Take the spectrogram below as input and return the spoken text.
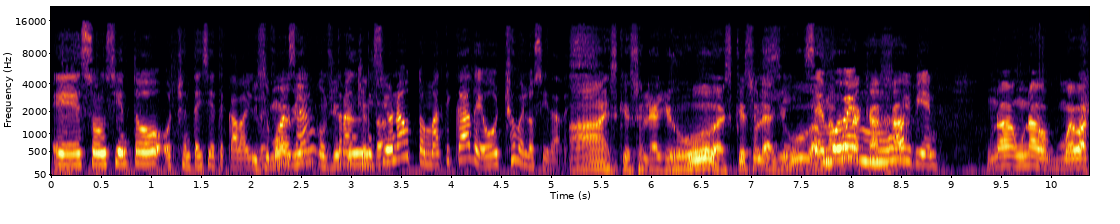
Eh, son 187 caballos ¿Y de se mueve fuerza, bien con 180? Transmisión automática de 8 velocidades. Ah, es que eso le ayuda, es que eso le Sí, ayuda. se una mueve buena caja, muy bien. Una, una, nueva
